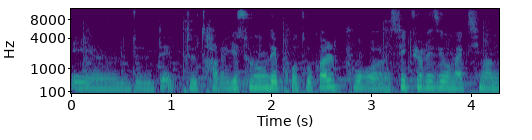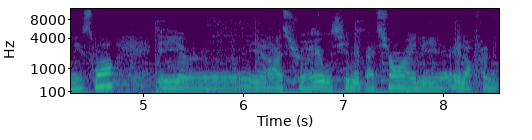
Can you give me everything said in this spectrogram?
de, travailler selon des protocoles pour sécuriser au maximum les soins et, rassurer aussi les patients et, et leurs familles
